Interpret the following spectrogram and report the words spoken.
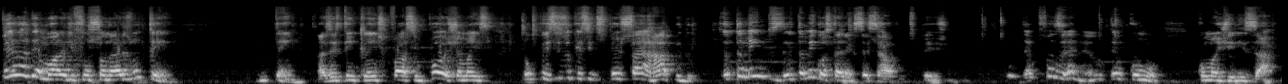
Pela demora de funcionários, não tem. Não tem. Às vezes tem cliente que fala assim, poxa, mas eu preciso que esse despejo saia rápido. Eu também, eu também gostaria que saísse rápido o despejo. Não tem o que fazer, eu não tenho como, como agilizar.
